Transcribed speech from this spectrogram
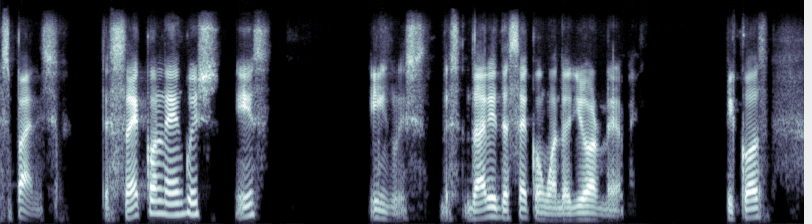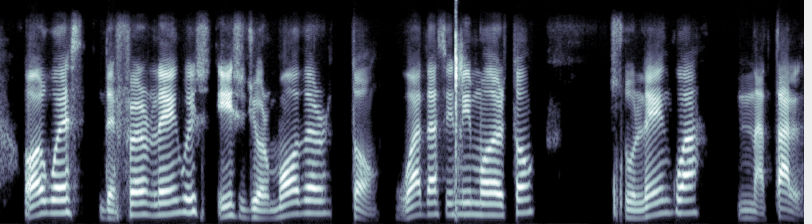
Spanish. The second language is English. That is the second one that you are learning. Because always the first language is your mother tongue. What does it mean mother tongue? Su lengua natal.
